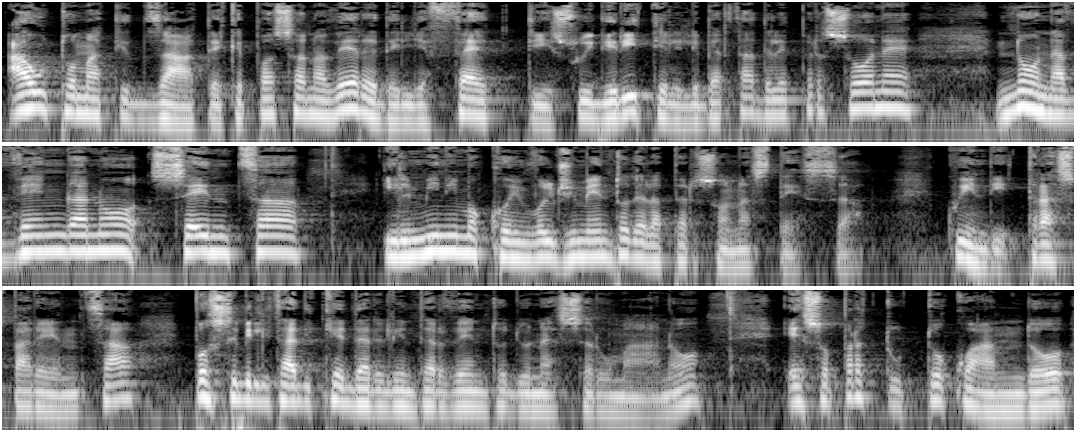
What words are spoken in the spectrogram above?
automatizzate che possano avere degli effetti sui diritti e le libertà delle persone non avvengano senza il minimo coinvolgimento della persona stessa. Quindi trasparenza, possibilità di chiedere l'intervento di un essere umano e soprattutto quando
